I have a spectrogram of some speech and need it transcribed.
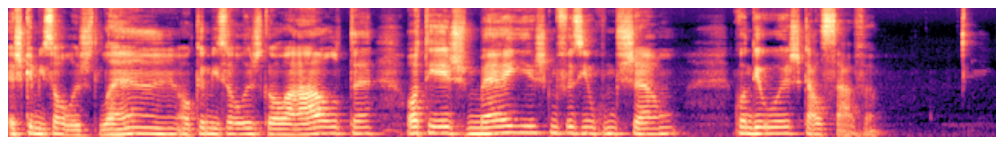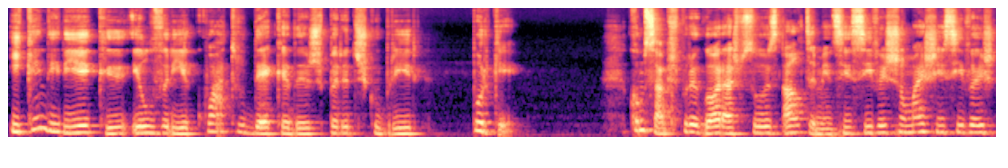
as camisolas de lã, ou camisolas de gola alta, ou até as meias que me faziam comichão quando eu as calçava. E quem diria que eu levaria quatro décadas para descobrir porquê? Como sabes, por agora as pessoas altamente sensíveis são mais sensíveis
